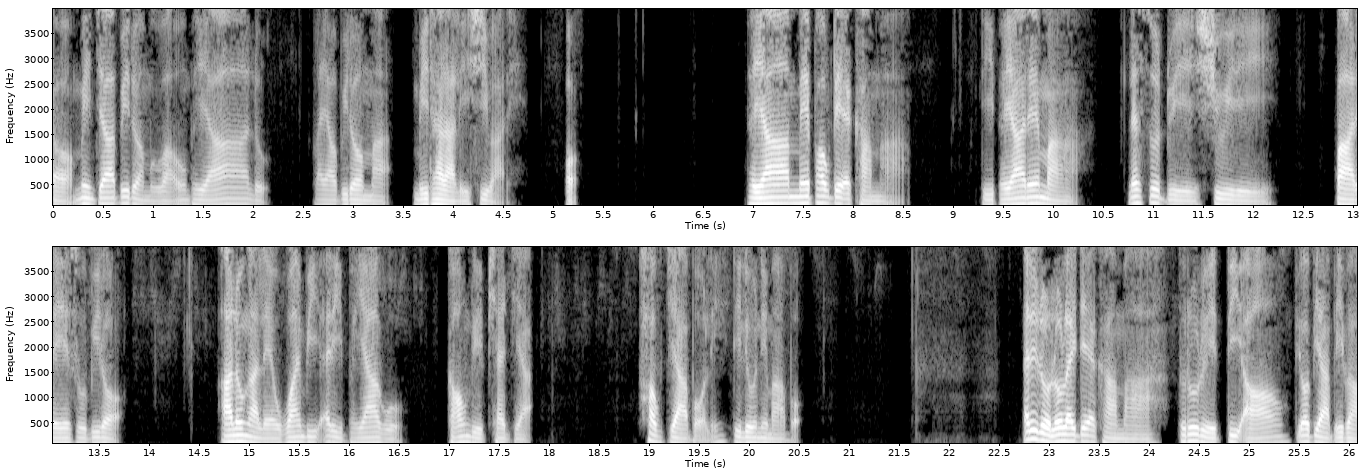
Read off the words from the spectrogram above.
အောင်မိန့်ကြားပေးတော်မူပါအောင်ဘုရားလို့လာရောက်ပြီးတော့မှမေးထားတာလေးရှိပါတယ်ဟောဘုရားမဲဖောက်တဲ့အခါမှာဒီဘုရားထဲမှာလက်စွပ်တွေရွှေတွေ ပါတယ်ဆိုပြီးတော့အားလုံးကလည်းဝိုင်းပြီးအဲ့ဒီဘုရားကိုခေါင်းတွေဖြတ်ကြဟောက်ကြပေါ့လေဒီလိုနေမှာပေါ့အဲ့ဒီလိုလှုပ်လိုက်တဲ့အခါမှာသူတို့တွေသိအောင်ပြောပြပေးပါ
